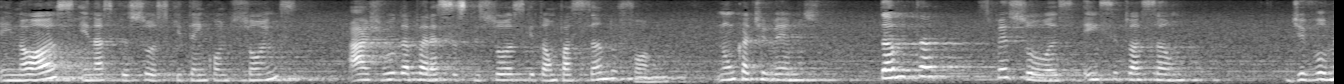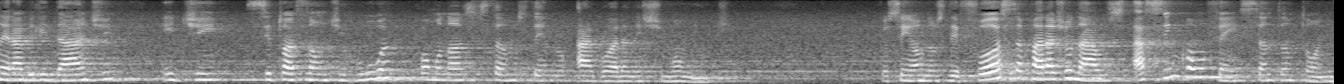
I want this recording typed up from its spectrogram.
em nós e nas pessoas que têm condições a ajuda para essas pessoas que estão passando fome. Nunca tivemos tantas pessoas em situação de vulnerabilidade e de situação de rua como nós estamos tendo agora neste momento. Que o Senhor nos dê força para ajudá-los, assim como fez Santo Antônio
